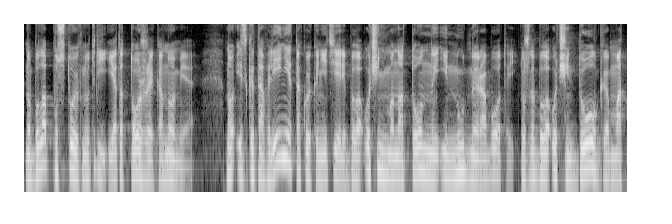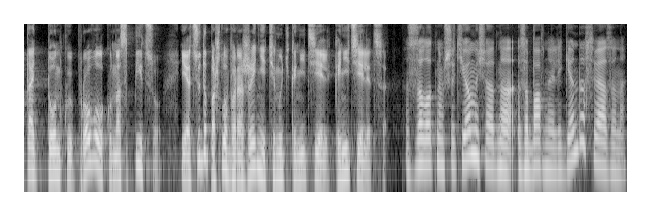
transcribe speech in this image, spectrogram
но была пустой внутри, и это тоже экономия. Но изготовление такой канители было очень монотонной и нудной работой. Нужно было очень долго мотать тонкую проволоку на спицу. И отсюда пошло выражение «тянуть канитель», «канителиться». С золотным шитьем еще одна забавная легенда связана.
